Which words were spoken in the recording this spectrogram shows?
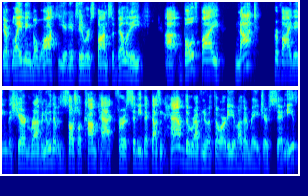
they're blaming Milwaukee and its irresponsibility, uh, both by not providing the shared revenue that was a social compact for a city that doesn't have the revenue authority of other major cities,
